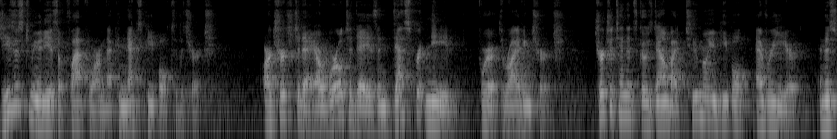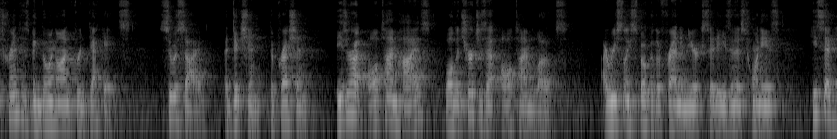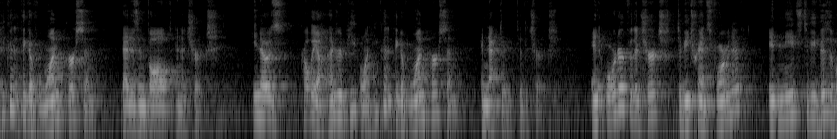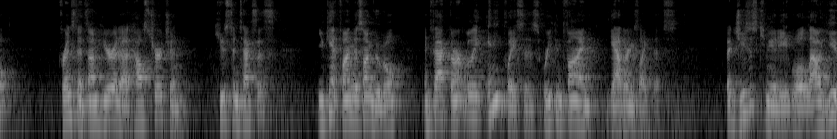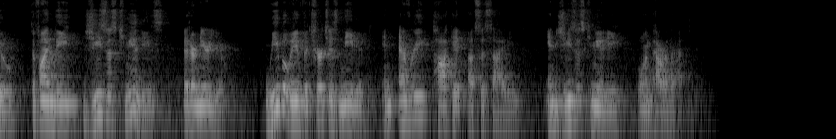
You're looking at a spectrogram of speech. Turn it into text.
Jesus Community is a platform that connects people to the church. Our church today, our world today, is in desperate need for a thriving church. Church attendance goes down by 2 million people every year, and this trend has been going on for decades. Suicide, addiction, depression, these are at all time highs, while the church is at all time lows. I recently spoke with a friend in New York City, he's in his 20s. He said he couldn't think of one person that is involved in a church. He knows probably 100 people, and he couldn't think of one person connected to the church. In order for the church to be transformative, it needs to be visible. For instance, I'm here at a house church in Houston, Texas. You can't find this on Google. In fact, there aren't really any places where you can find gatherings like this. But Jesus Community will allow you to find the Jesus communities that are near you. We believe the church is needed in every pocket of society, and Jesus Community will empower that.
